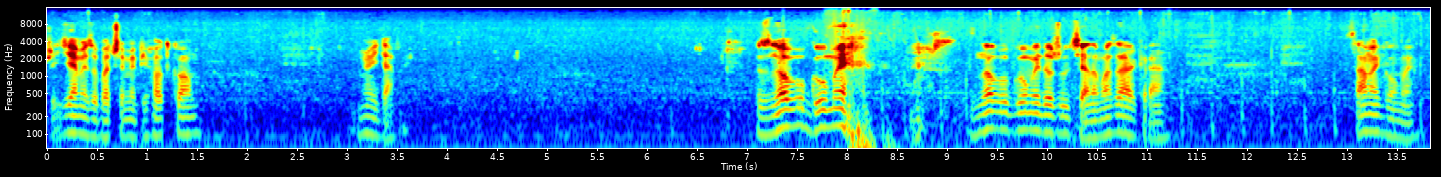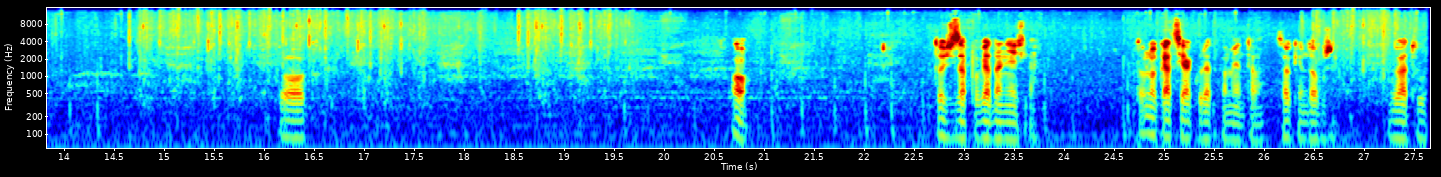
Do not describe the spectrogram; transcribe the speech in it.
Przyjdziemy, zobaczymy piechotką. No i dawaj. Znowu gumy. Znowu gumy do rzucia, no masakra. Same gumy. Spoko. O. To się zapowiada nieźle. Tą lokację akurat pamiętam całkiem dobrze. Była tu,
